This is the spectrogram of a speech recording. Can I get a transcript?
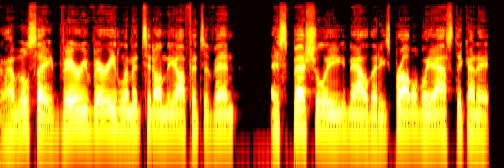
I will say, very, very limited on the offensive end, especially now that he's probably asked to kind of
